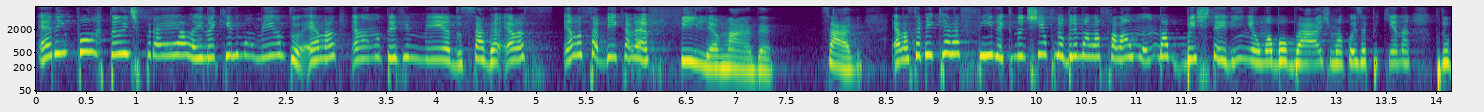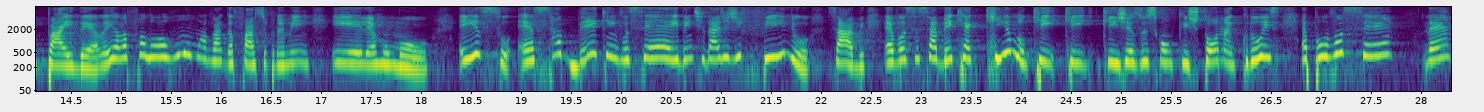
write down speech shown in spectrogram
Era importante para ela. E naquele momento, ela, ela não teve medo, sabe? Ela, ela sabia que ela é filha amada sabe? Ela sabia que era filha, que não tinha problema ela falar uma besteirinha, uma bobagem, uma coisa pequena para o pai dela. E ela falou: arruma uma vaga fácil para mim. E ele arrumou. Isso é saber quem você é, identidade de filho, sabe? É você saber que aquilo que, que, que Jesus conquistou na cruz é por você. Né?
